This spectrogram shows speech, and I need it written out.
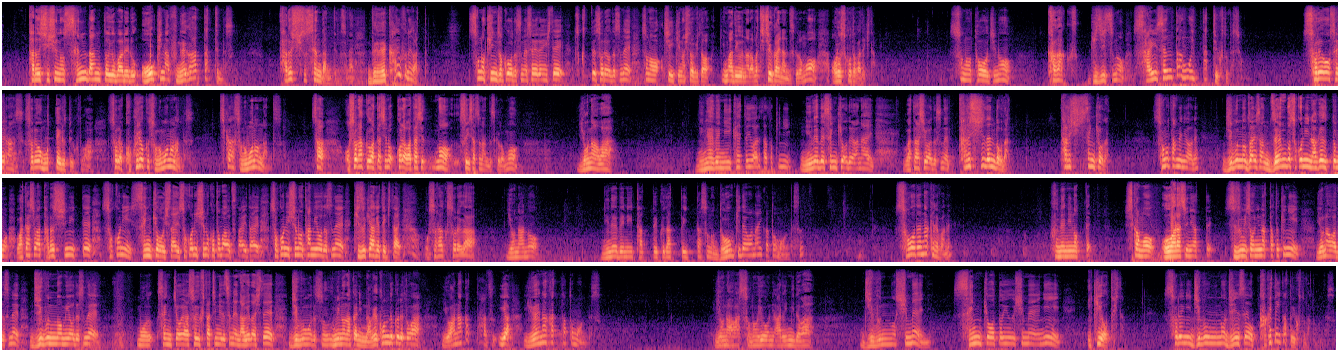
タルシシュの船団と呼ばれる大きな船があったっていうんです。タルシュ船団っていうんですね。でかい船があった。その金属をですね精錬して作ってそれをですねその地域の人々今で言うならば地中海なんですけども下ろすことができた。その当時の科学技術の最先端を言ったっていうことですよ。それを精錬すそれを持っているということはそれは国力そのものなんです。力そのものなんです。さあおそらく私のこれは私の推察なんですけどもヨナはニネベに行けと言われた時にニネベ宣教ではない私はですねタルシシ伝道だ。タルシシ宣教だ。そのためにはね自分の財産全部そこに投げ打っても私はタルシに行ってそこに宣教をしたいそこに主の言葉を伝えたいそこに主の民をですね築き上げていきたい。おそらくそれがヨナのニネベに立って下っていったその動機ではないかと思うんです。そうでなければね船に乗ってしかも大嵐にあって沈みそうになった時にヨナはですね自分の身をですねもう船長や水夫たちにですね投げ出して自分をですね海の中に投げ込んでくれとは言わなかったはずいや言えなかったと思うんです。ヨナはそのようにある意味では自分の使命に宣教という使命に生きようとした。それに自分の人生をかけていたということだと思うんです。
